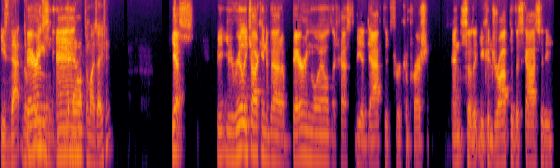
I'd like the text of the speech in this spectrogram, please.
Is that the bearings and more optimization? Yes. You're really talking about a bearing oil that has to be adapted for compression. And so that you can drop the viscosity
